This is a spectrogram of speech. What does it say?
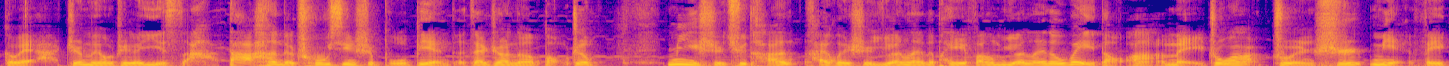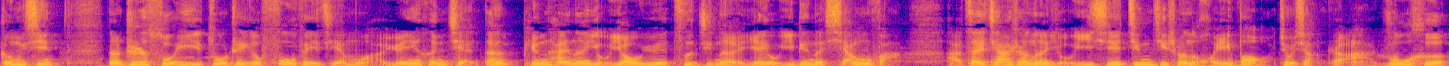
各位啊，真没有这个意思啊，大汉的初心是不变的，在这儿呢保证。密史趣谈还会是原来的配方，原来的味道啊！每周二准时免费更新。那之所以做这个付费节目啊，原因很简单，平台呢有邀约，自己呢也有一定的想法啊，再加上呢有一些经济上的回报，就想着啊，如何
